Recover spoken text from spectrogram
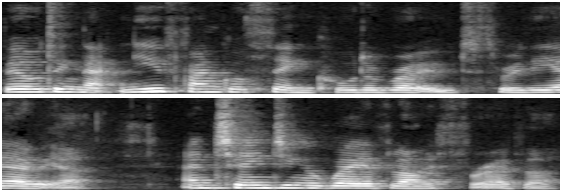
building that newfangled thing called a road through the area and changing a way of life forever.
